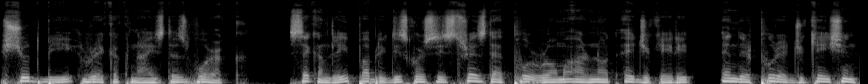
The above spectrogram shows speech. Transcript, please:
should be recognized as work. Secondly, public discourses stress that poor Roma are not educated and their poor education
